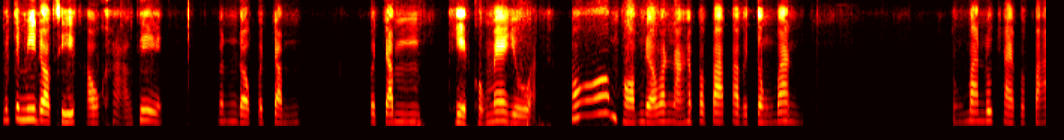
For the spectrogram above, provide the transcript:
มันจะมีดอกสีขาวๆที่มันดอกประจำประจำเขตของแม่อยู่อะหอมหอมเดี๋ยววันหลังให้ป้าป้าพาไปตรงบ้าน ตรงบ้านลูกชายป้าป้า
